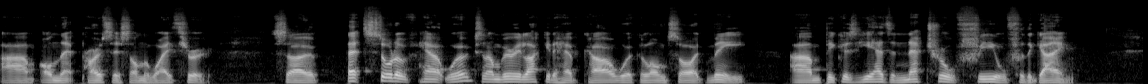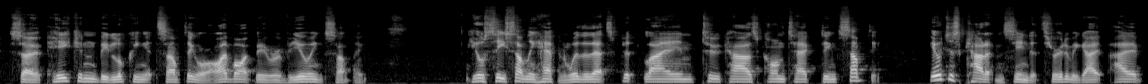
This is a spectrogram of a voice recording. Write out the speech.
um, on that process on the way through. So that's sort of how it works, and I'm very lucky to have Carl work alongside me um, because he has a natural feel for the game. So he can be looking at something, or I might be reviewing something. He'll see something happen, whether that's pit lane, two cars contacting something. He'll just cut it and send it through to me. Go, hey,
